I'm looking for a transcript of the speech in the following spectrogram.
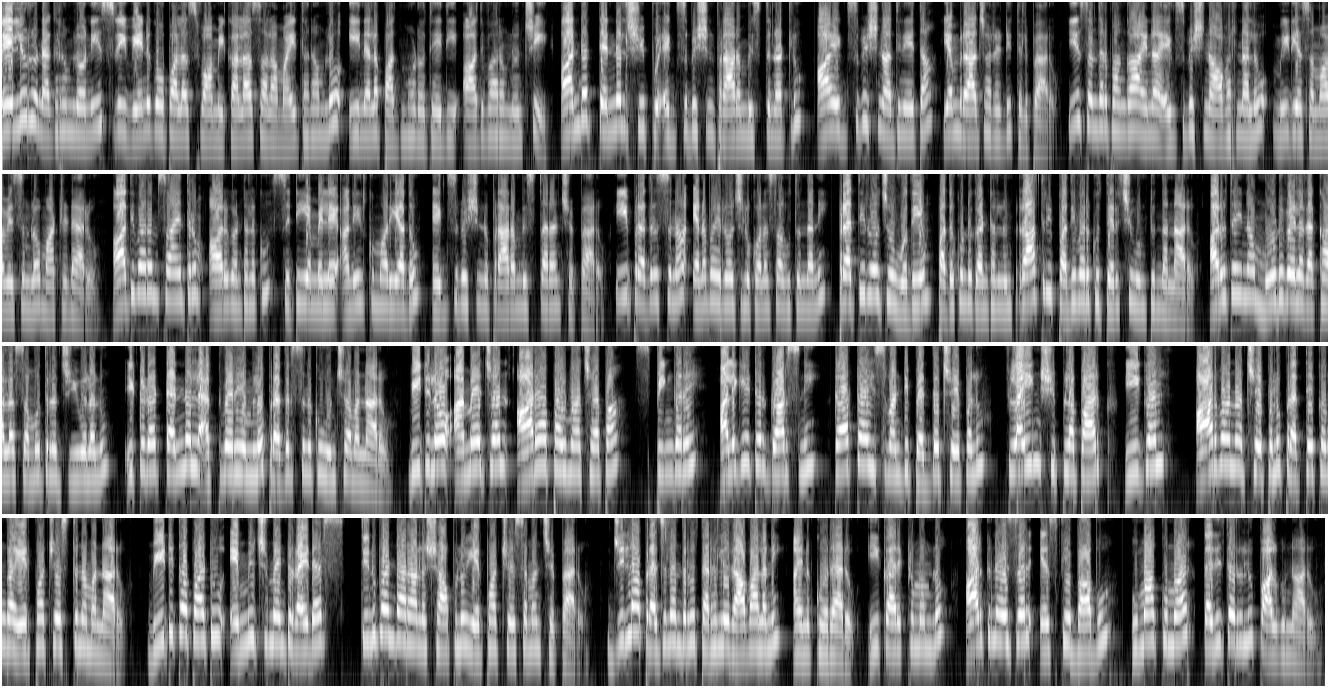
నెల్లూరు నగరంలోని శ్రీ వేణుగోపాల స్వామి కళాశాల మైదానంలో ఈ నెల పదమూడో తేదీ ఆదివారం నుంచి అండర్ టెన్నెల్ షిప్ ఎగ్జిబిషన్ ప్రారంభిస్తున్నట్లు ఆ ఎగ్జిబిషన్ అధినేత ఎం రాజారెడ్డి తెలిపారు. ఈ సందర్భంగా ఆయన ఎగ్జిబిషన్ ఆవరణలో మీడియా సమావేశంలో మాట్లాడారు. ఆదివారం సాయంత్రం ఆరు గంటలకు సిటీ ఎమ్మెల్యే అనిల్ కుమార్ యాదవ్ ఎగ్జిబిషన్ను ప్రారంభిస్తారని చెప్పారు. ఈ ప్రదర్శన ఎనభై రోజులు కొనసాగుతుందని ప్రతిరోజు ఉదయం పదకొండు గంటల నుంచి రాత్రి పది వరకు తెరిచి ఉంటుందన్నారు. అరుదైన మూడు వేల రకాల సముద్ర జీవులను ఇక్కడ టెన్నెల్ అక్వేరియంలో ప్రదర్శనకు ఉంచామన్నారు వీటిలో అమెజాన్ ఆరాపైమా చేప స్పింగరే అలిగేటర్ గార్స్ని టార్టాయిస్ వంటి పెద్ద చేపలు ఫ్లయింగ్ షిప్ల పార్క్ ఈగల్ ఆర్వానా చేపలు ప్రత్యేకంగా ఏర్పాటు చేస్తున్నామన్నారు. వీటితో పాటు ఎమ్యూజ్మెంట్ రైడర్స్ తినుబండారాల షాపులు ఏర్పాటు చేశామని చెప్పారు. జిల్లా ప్రజలందరూ తరలి రావాలని ఆయన కోరారు. ఈ కార్యక్రమంలో ఆర్గనైజర్ ఎస్కే బాబు ఉమాకుమార్ తదితరులు పాల్గొన్నారు.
